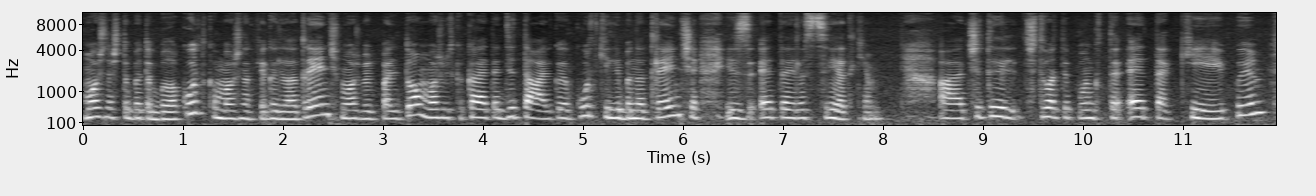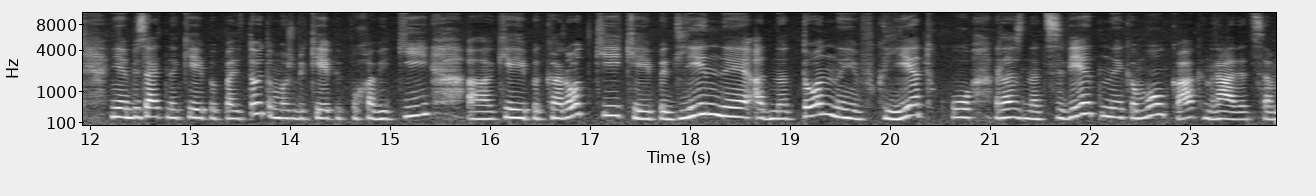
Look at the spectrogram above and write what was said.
Можно, чтобы это была куртка, можно, как я говорила, тренч, может быть пальто, может быть какая-то деталь куртки, либо на тренче из этой расцветки. А, четыре, четвертый пункт – это кейпы. Не обязательно кейпы пальто, это может быть кейпы пуховики, а, кейпы короткие, кейпы длинные, однотонные, в клетку разноцветные, кому как нравится.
